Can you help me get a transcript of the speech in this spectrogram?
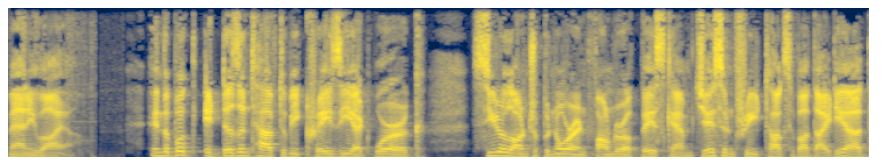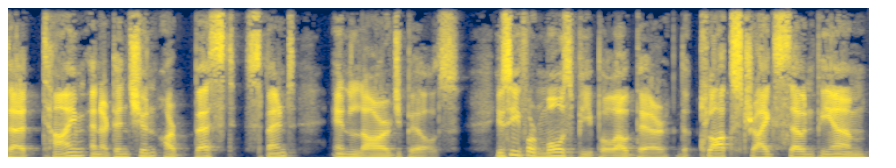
Manny Vaya. In the book, It Doesn't Have to Be Crazy at Work, serial entrepreneur and founder of Basecamp, Jason Fried talks about the idea that time and attention are best spent in large bills. You see, for most people out there, the clock strikes 7 p.m.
